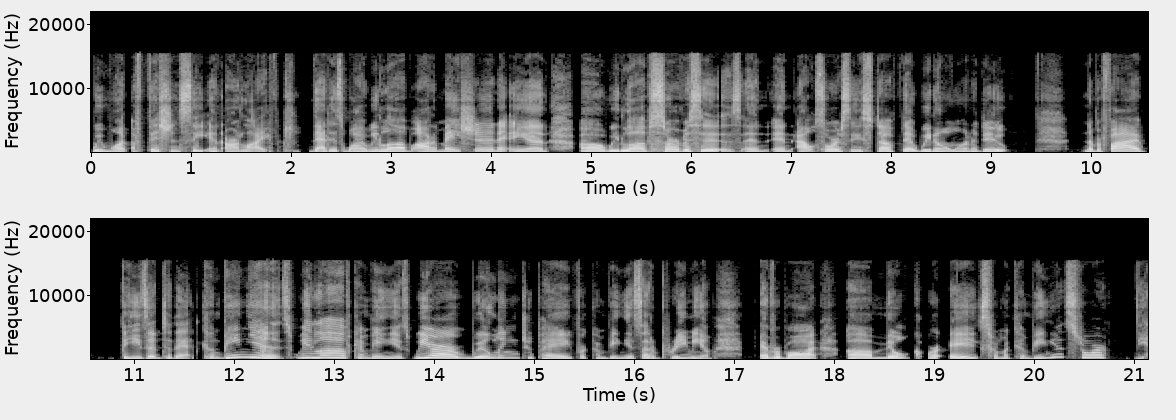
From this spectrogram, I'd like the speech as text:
we want efficiency in our life. That is why we love automation and uh, we love services and, and outsourcing stuff that we don't want to do. Number five feeds into that convenience. We love convenience. We are willing to pay for convenience at a premium. Ever bought uh, milk or eggs from a convenience store? Yeah.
